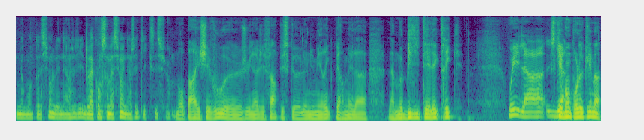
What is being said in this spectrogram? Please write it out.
une augmentation de l'énergie, de la consommation énergétique, c'est sûr. Bon, pareil chez vous, euh, Julien Geffard, puisque le numérique permet la, la mobilité électrique. Oui, la, ce qui est bon pour le climat.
